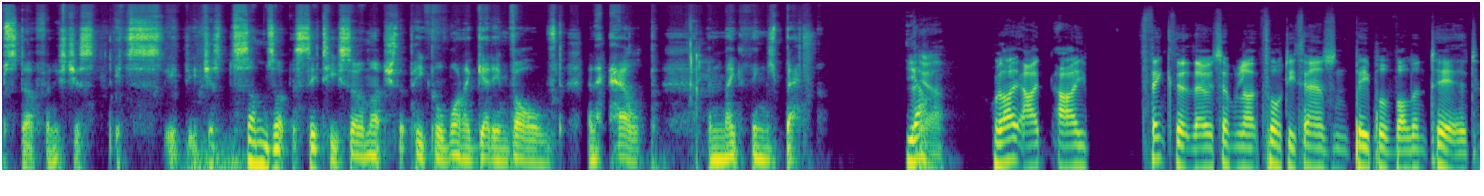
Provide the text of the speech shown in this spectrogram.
stuff, and it's just it's it, it just sums up the city so much that people want to get involved and help and make things better. Yeah. yeah. Well, I, I I think that there was something like forty thousand people volunteered,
